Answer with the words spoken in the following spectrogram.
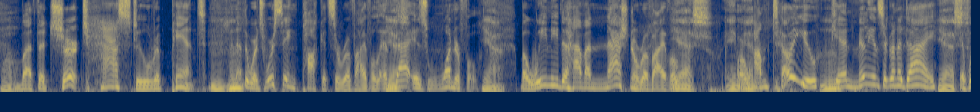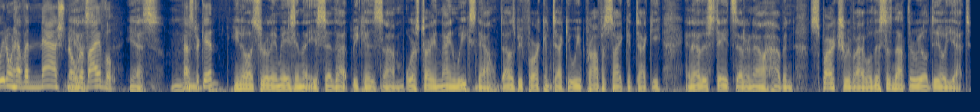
But the church has to repent. Mm-hmm. In other words, we're seeing pockets of revival, and Yes. that is wonderful. Yeah. But we need to have a national revival. Yes. Or Amen. I'm telling you, mm-hmm. Ken, millions are going to die Yes. if we don't have a national yes. revival. Yes. Mhm. Pastor Ken? You know, it's really amazing that you said that because um, we're starting nine weeks now. That was before Kentucky. We prophesied Kentucky and other states that are now having sparks revival. This is not the real deal yet.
